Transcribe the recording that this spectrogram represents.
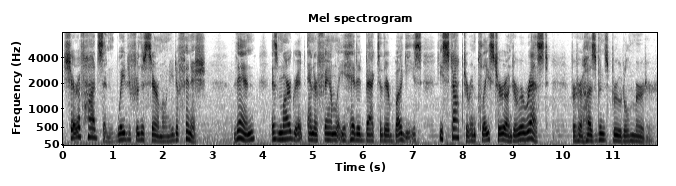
Sheriff Hodson waited for the ceremony to finish. Then, as Margaret and her family headed back to their buggies, he stopped her and placed her under arrest for her husband's brutal murder.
